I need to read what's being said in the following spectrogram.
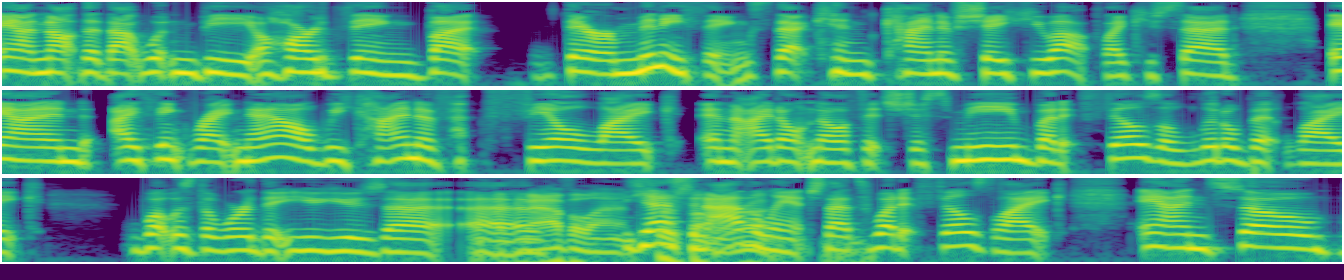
And not that that wouldn't be a hard thing, but there are many things that can kind of shake you up, like you said. And I think right now we kind of feel like, and I don't know if it's just me, but it feels a little bit like, what was the word that you use? Uh, uh like an avalanche. Yes, an avalanche. Right? That's what it feels like. And so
